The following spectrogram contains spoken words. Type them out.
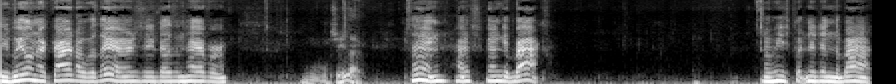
She's wheeling her cart over there and she doesn't have her Mm, See that? thing. How's she gonna get back? Oh, he's putting it in the back.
